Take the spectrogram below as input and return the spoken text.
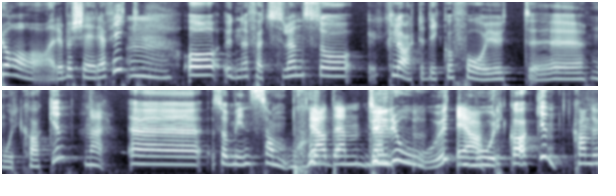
rare beskjeder jeg fikk. Mm. Og under fødselen så klarte de ikke å få ut uh, morkaken. Nei. Uh, så min samboer Ja, den- den- dro ut ja. morkaken. Kan du,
